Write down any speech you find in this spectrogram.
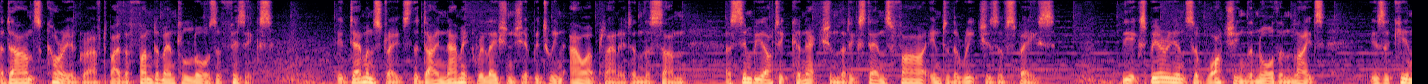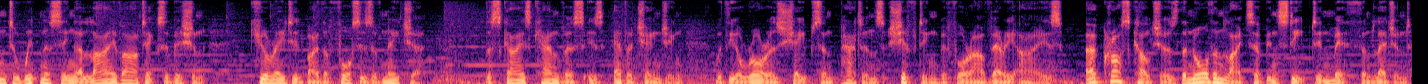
a dance choreographed by the fundamental laws of physics. It demonstrates the dynamic relationship between our planet and the sun, a symbiotic connection that extends far into the reaches of space. The experience of watching the northern lights is akin to witnessing a live art exhibition curated by the forces of nature. The sky's canvas is ever-changing, with the aurora's shapes and patterns shifting before our very eyes. Across cultures, the northern lights have been steeped in myth and legend,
